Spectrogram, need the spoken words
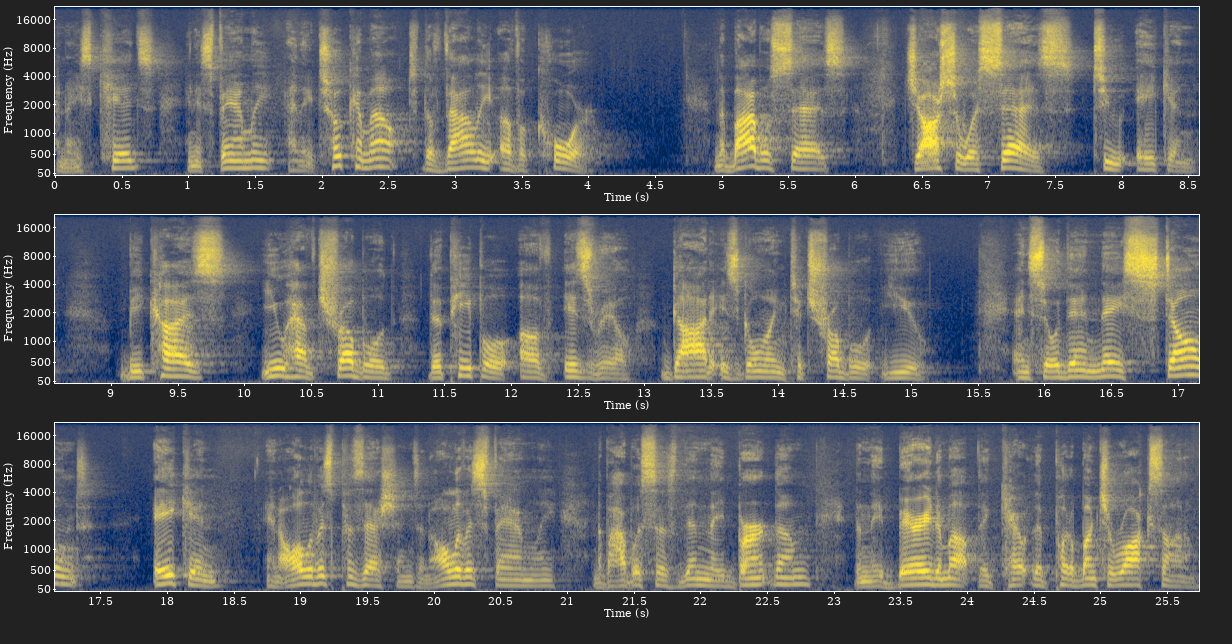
and his kids and his family, and they took him out to the valley of Achor. And the Bible says, Joshua says to Achan, Because you have troubled the people of Israel, God is going to trouble you. And so then they stoned Achan and all of his possessions and all of his family. And the Bible says, then they burnt them, then they buried them up, they, they put a bunch of rocks on them.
